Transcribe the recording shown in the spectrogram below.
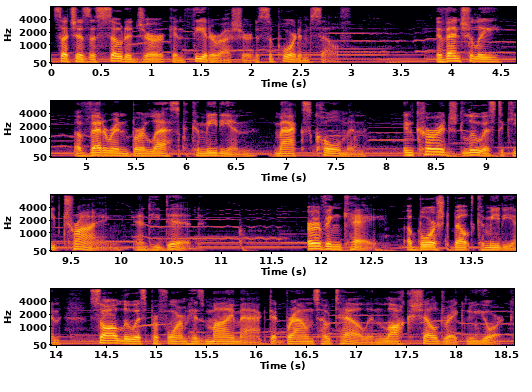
such as a soda jerk and theater usher, to support himself. Eventually, a veteran burlesque comedian, Max Coleman, encouraged Lewis to keep trying, and he did. Irving Kaye, a Borscht Belt comedian, saw Lewis perform his mime act at Brown's Hotel in Loch Sheldrake, New York,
